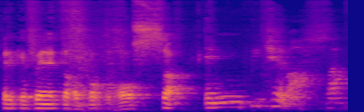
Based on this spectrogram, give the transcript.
Perché quella è troppo grossa e mi impicce bassa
